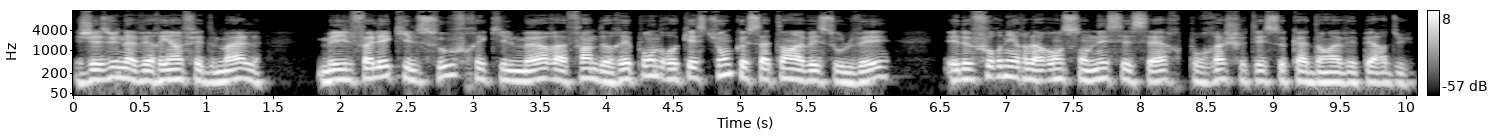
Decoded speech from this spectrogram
Jésus n'avait rien fait de mal, mais il fallait qu'il souffre et qu'il meure afin de répondre aux questions que Satan avait soulevées et de fournir la rançon nécessaire pour racheter ce qu'Adam avait perdu.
